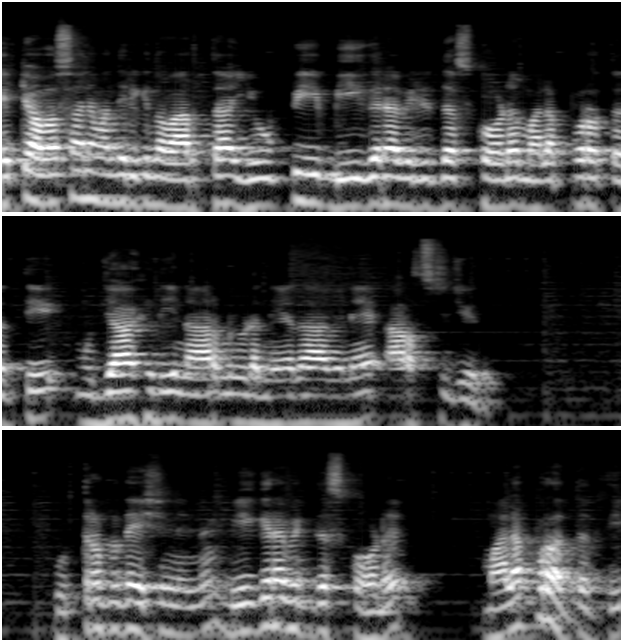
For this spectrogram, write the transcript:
ഏറ്റവും അവസാനം വന്നിരിക്കുന്ന വാർത്ത യു പി ഭീകരവിരുദ്ധ സ്ക്വാഡ് മലപ്പുറത്തെത്തി മുജാഹിദീൻ ആർമിയുടെ നേതാവിനെ അറസ്റ്റ് ചെയ്തു. ഉത്തർപ്രദേശിൽ നിന്നും ഭീകരവിരുദ്ധ സ്ക്വാഡ് മലപ്പുറത്തെത്തി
